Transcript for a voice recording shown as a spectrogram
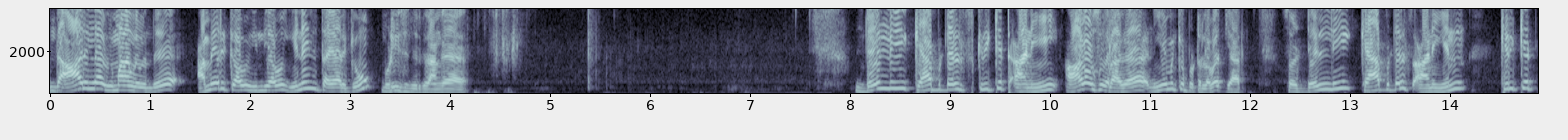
இந்த ஆளில்லா விமானங்கள் வந்து அமெரிக்காவும் இந்தியாவும் இணைந்து தயாரிக்கவும் முடிவு செஞ்சுருக்கிறாங்க. டெல்லி கேபிட்டல்ஸ் கிரிக்கெட் அணி ஆலோசகராக நியமிக்கப்பட்டுள்ளவர் யார்? ஸோ டெல்லி கேபிட்டல்ஸ் அணியின் கிரிக்கெட்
